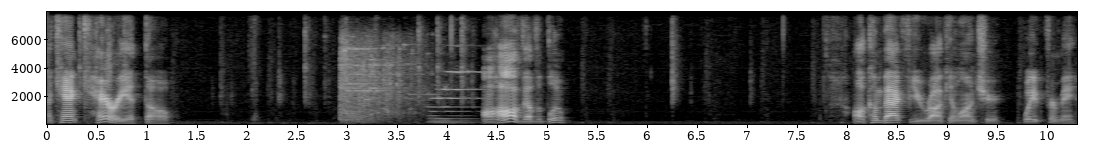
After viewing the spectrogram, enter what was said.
I can't carry it, though. Aha, Velvet Blue. I'll come back for you, rocket launcher. Wait for me.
